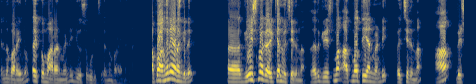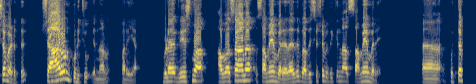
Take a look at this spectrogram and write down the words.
എന്ന് പറയുന്നു. കയ്പ് മാറാൻ വേണ്ടി ജ്യൂസ് കുടിച്ചു എന്നും പറയുന്നുണ്ട്. അപ്പോൾ അങ്ങനെയാണെങ്കിൽ ഗ്രീഷ്മ കഴിക്കാൻ വെച്ചിരുന്ന അതായത് ഗ്രീഷ്മ ആത്മഹത്യ ചെയ്യാൻ വേണ്ടി വെച്ചിരുന്ന ആ വിഷം എടുത്ത് ഷാരോൺ കുടിച്ചു എന്നാണ് പറയുക. ഇവിടെ ഗ്രീഷ്മ അവസാന സമയം വരെ അതായത് വധശിക്ഷ വിധിക്കുന്ന ആ സമയം വരെ കുറ്റം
